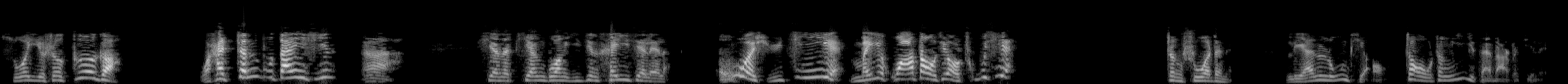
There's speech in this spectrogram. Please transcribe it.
所以说哥哥，我还真不担心啊。现在天光已经黑下来了，或许今夜梅花道就要出现。正说着呢，连龙挑赵正义在外边进来了。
